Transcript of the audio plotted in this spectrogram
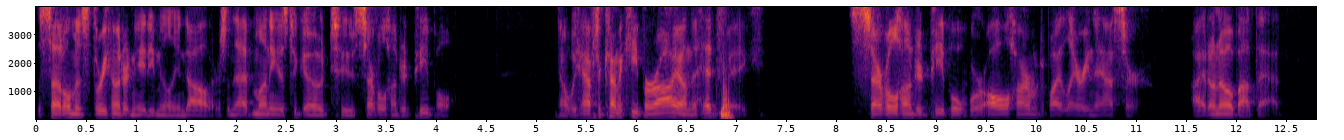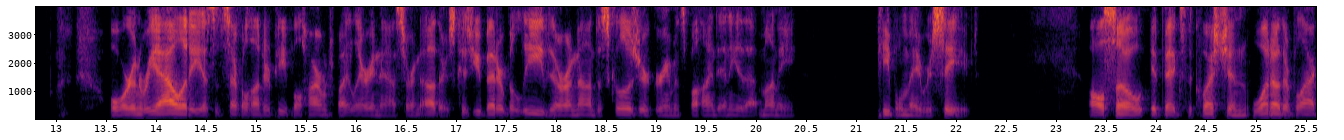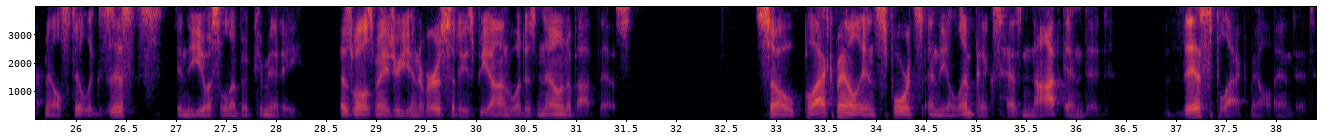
The settlement's $380 million, and that money is to go to several hundred people. Now, we have to kind of keep our eye on the head fake. Several hundred people were all harmed by Larry Nassar. I don't know about that. Or in reality, is it several hundred people harmed by Larry Nassar and others? Because you better believe there are non disclosure agreements behind any of that money people may receive. Also, it begs the question what other blackmail still exists in the U.S. Olympic Committee, as well as major universities, beyond what is known about this? So, blackmail in sports and the Olympics has not ended. This blackmail ended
